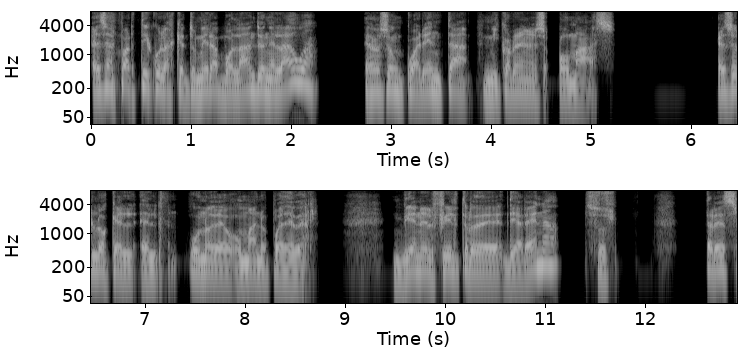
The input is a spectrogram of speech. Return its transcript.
Esas partículas que tú miras volando en el agua, esos son 40 micrones o más. Eso es lo que el, el- uno de humano puede ver. Viene el filtro de, de arena, sus tres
